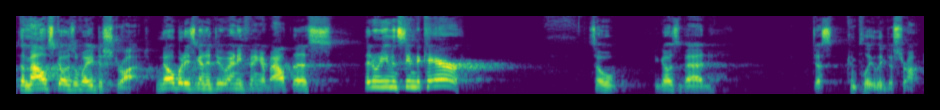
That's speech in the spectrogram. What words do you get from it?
the mouse goes away distraught. Nobody's going to do anything about this. They don't even seem to care. So he goes to bed, just completely distraught.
